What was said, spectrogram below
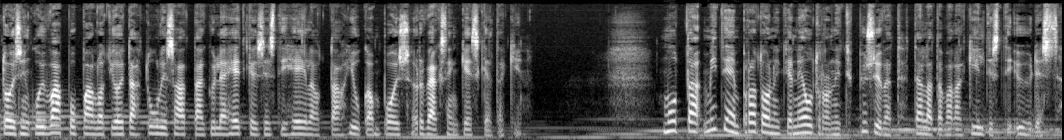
Toisin kuin vappupallot, joita tuuli saattaa kyllä hetkellisesti heilauttaa hiukan pois ryväksen keskeltäkin. Mutta miten protonit ja neutronit pysyvät tällä tavalla kiltisti yhdessä?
